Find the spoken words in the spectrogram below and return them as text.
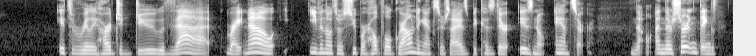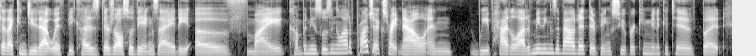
it's really hard to do that right now, even though it's a super helpful grounding exercise because there is no answer. No. And there's certain things that I can do that with because there's also the anxiety of my company's losing a lot of projects right now. And we've had a lot of meetings about it. They're being super communicative, but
